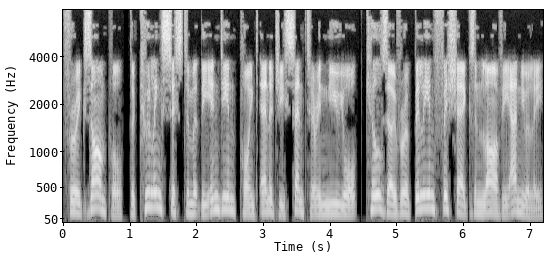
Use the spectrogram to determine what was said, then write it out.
For example, the cooling system at the Indian Point Energy Center in New York kills over a billion fish eggs and larvae annually.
